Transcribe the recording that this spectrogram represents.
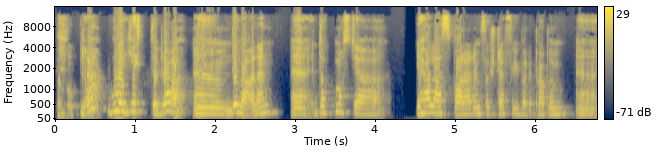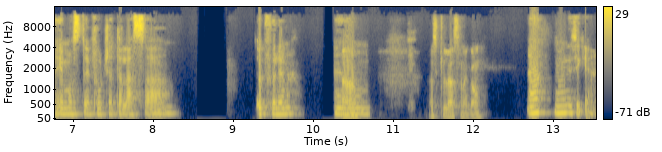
den boken. Ja, den var jättebra. Um, det var den. Uh, dock måste jag, jag har läst bara den första Free Body Problem. Jag måste fortsätta läsa uppföljarna. Ja. Jag ska läsa den en gång. Ja, men det tycker jag.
